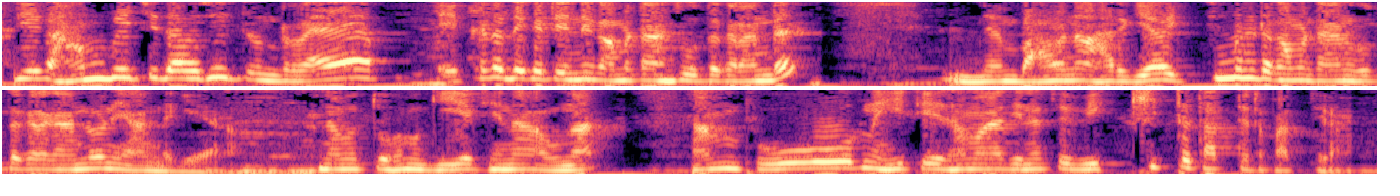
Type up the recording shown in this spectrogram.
ඉතින් ඒක හම්බෙච්ච දවසේ රෑ එකට දෙකට එන්නේ කමඨාන් සූත්‍ර කරන්න දැන් භාවනා හරි ගියා ඉක්මනට කමඨාන් සූත්‍ර කරගන්න ඕනේ යන්න කියලා. නමුත් ඔහොම ගිය කෙනා වුණත් සම්පූර්ණ හිතේ සමාධිය නැතුව වික්ෂිප්ත තත්ත්වයටපත් වෙනවා.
